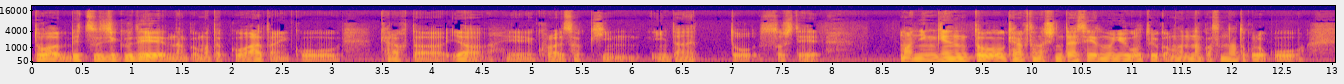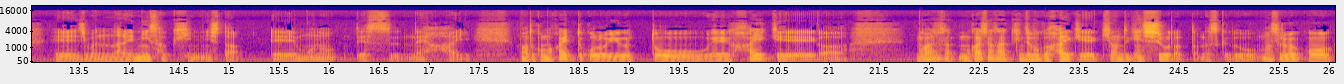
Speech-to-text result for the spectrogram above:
とは別軸でなんかまたこう新たにこうキャラクターや、えー、コラージュ作品インターネットそして、まあ、人間とキャラクターの身体性の融合というか、まあ、なんかそんなところをこう、えー、自分なりに作品にした、えー、ものですね。はい。まあ、あと細かいところを言うと、えー、背景が、昔の昔の作品って僕は背景基本的に白だったんですけど、まあ、それがこ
